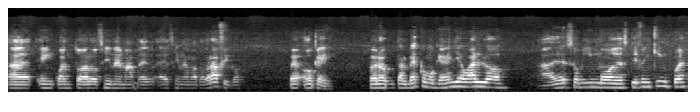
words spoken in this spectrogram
a- en cuanto a lo eh, cinematográfico, pues ok. Pero tal vez como quieren llevarlo a eso mismo de Stephen King, pues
